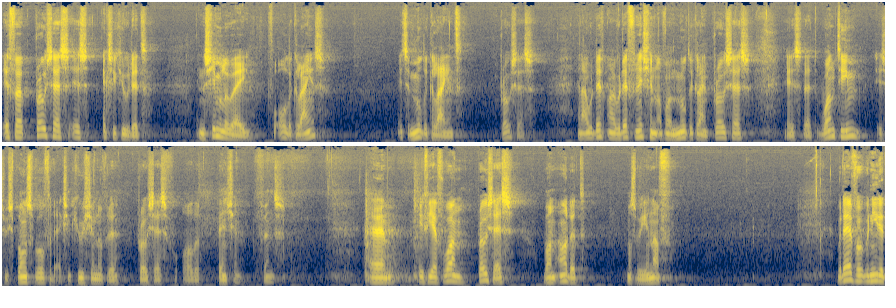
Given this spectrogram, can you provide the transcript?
If a process is executed in a similar way for all the clients, it's a multi-client process. And our, def our definition of a multi-client process is that one team is responsible for the execution of the process for all the pension funds. Um, if you have one process, one audit must be enough. But therefore, we needed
